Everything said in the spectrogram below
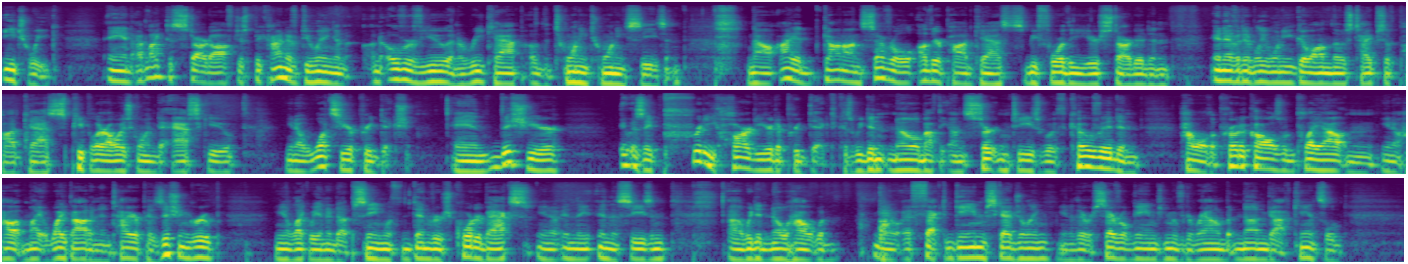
each week. And I'd like to start off just by kind of doing an, an overview and a recap of the 2020 season. Now, I had gone on several other podcasts before the year started, and inevitably when you go on those types of podcasts, people are always going to ask you, you know, what's your prediction? And this year, it was a pretty hard year to predict because we didn't know about the uncertainties with COVID and how all the protocols would play out and, you know, how it might wipe out an entire position group, you know, like we ended up seeing with Denver's quarterbacks, you know, in the in the season. Uh, we didn't know how it would, you know, affect game scheduling. You know, there were several games moved around, but none got canceled.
